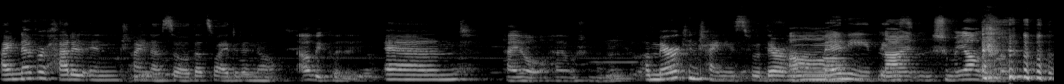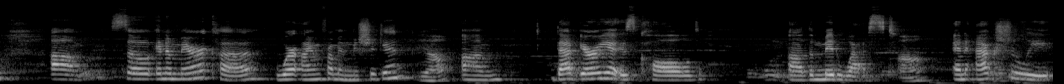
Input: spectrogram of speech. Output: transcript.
I never had it in China, so that's why I didn't know. ，I'll be 可以。 And 还有还有什么呢？ American Chinese food, there are 啊 many 哪 things. 什么样子的 Um, so in America, where I'm from in Michigan, 呀 um, that area is called uh, the Midwest. Uh-huh. And actually,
